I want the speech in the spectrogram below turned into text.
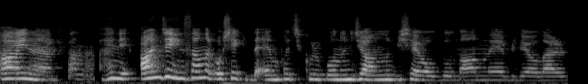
Aynen. falan. Hani anca insanlar o şekilde empati kurup onun canlı bir şey olduğunu anlayabiliyorlar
